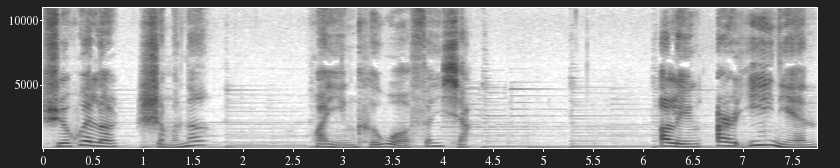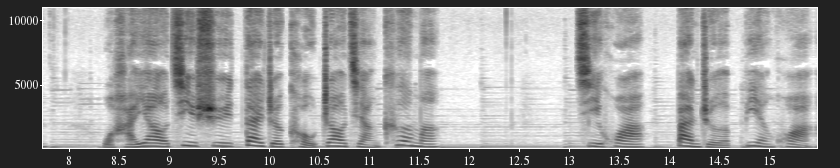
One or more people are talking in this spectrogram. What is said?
学会了什么呢？欢迎和我分享。二零二一年，我还要继续戴着口罩讲课吗？计划伴着变化。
